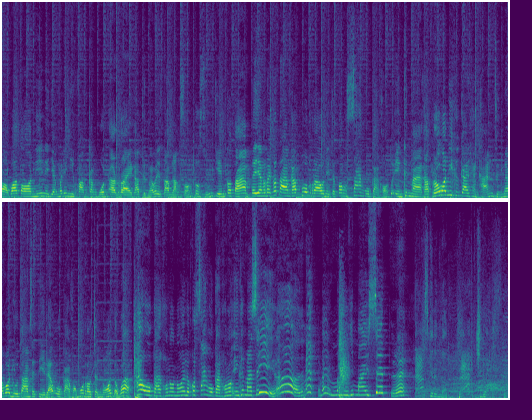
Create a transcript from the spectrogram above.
ตอบว่าตอนนี้เนี่ยยังไม่ได้มีความกังวลอะไรครับถึงแม้ว่าจะตามหลัง 2 ต่อ 0 เกมก็ตามแต่อย่างไรก็ตามครับพวกเราเนี่ยจะต้องสร้างโอกาสของตัวเองขึ้นมาครับเพราะว่านี่คือการแข่งขันถึงแม้ว่าดูตามสถิติแล้วโอกาสของพวกเราจะน้อยแต่ว่าถ้าโอกาสของเราน้อยเราก็สร้างโอกาสของเราเองขึ้นมาสิเออใช่ไหมใช่ไหมมันอยู่ที่ mindset เห็นไหม Basket in the backdrop.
